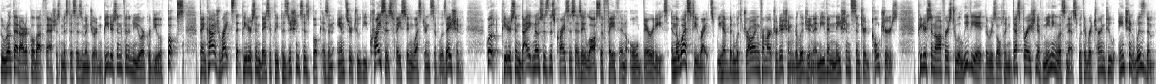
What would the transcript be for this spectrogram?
who wrote that article about fascist mysticism and Jordan Peterson for the New York Review of Books. Pankaj writes that Peterson basically positions his book as an answer to the crisis facing Western civilization. Quote, Peterson diagnoses this crisis as a loss of faith in old verities. In the West, he writes, we have been withdrawing from our tradition, religion, and even nation centered cultures. Peterson offers to alleviate the resulting desperation of meaninglessness with a return to ancient wisdom.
